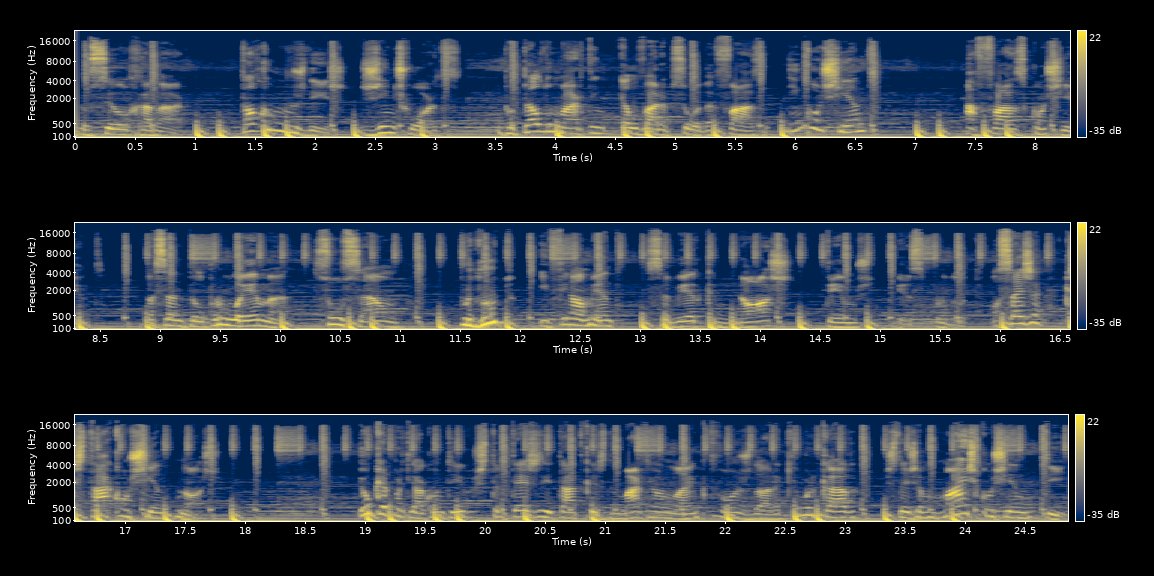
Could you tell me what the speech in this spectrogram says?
no seu radar. Tal como nos diz Gene Schwartz, o papel do marketing é levar a pessoa da fase inconsciente à fase consciente, passando pelo problema, solução, produto e finalmente saber que nós temos esse produto. Ou seja, que está consciente de nós. Eu quero partilhar contigo estratégias e táticas de marketing online que te vão ajudar a que o mercado esteja mais consciente de ti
